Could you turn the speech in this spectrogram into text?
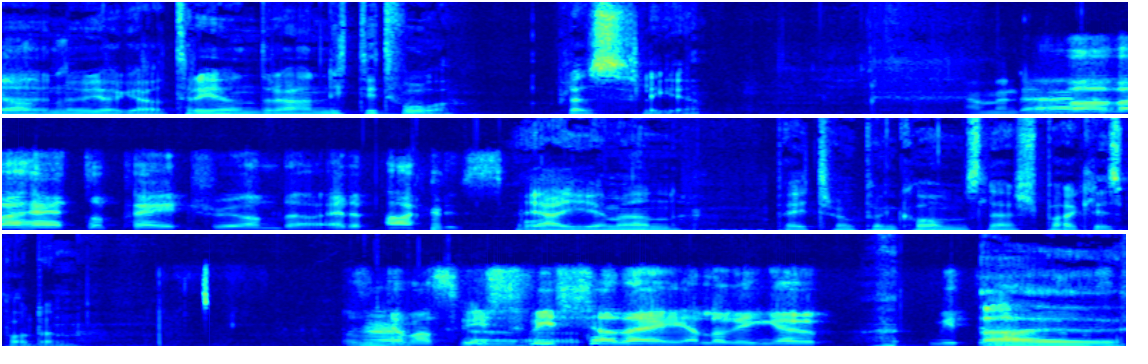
eh, nu ljög jag. 392 plus ligger jag. Ja, men det Vad, är... vad heter Patreon då? Är det Parklivs? Jajamän. Patreon.com slash Parklivspodden. Och så kan man swish, swisha dig eller ringa upp mitt i natten. Nej,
